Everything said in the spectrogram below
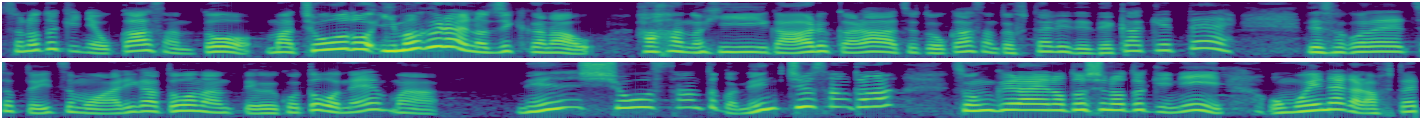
その時にお母さんと、まあ、ちょうど今ぐらいの時期かな母の日があるからちょっとお母さんと2人で出かけてでそこでちょっといつもありがとうなんていうことをねまあ年少さんとか年中さんかな？そんぐらいの年の時に思いながら2人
